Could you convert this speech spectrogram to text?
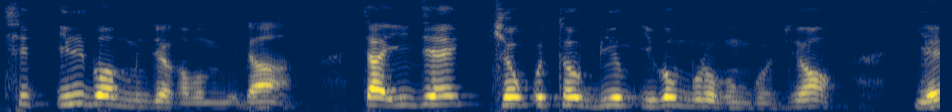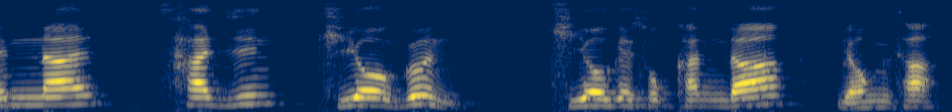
11번 문제 가봅니다. 자, 이제 기억부터 미음 이거 물어본 거죠. 옛날 사진 기억은 기억에 속한다. 명사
